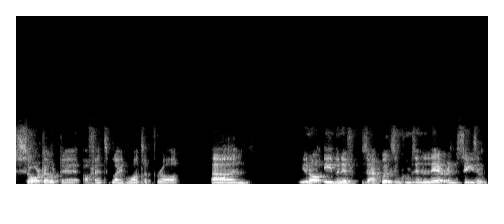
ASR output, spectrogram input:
sort out the offensive line once and for all. And, you know, even if Zach Wilson comes in later in the season,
